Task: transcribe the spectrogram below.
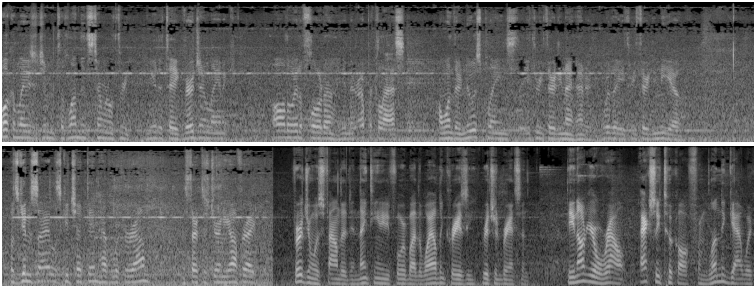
Welcome, ladies and gentlemen, to London's Terminal 3. I'm here to take Virgin Atlantic all the way to Florida in their upper class on one of their newest planes, the A330-900, or the A330neo. Let's get inside, let's get checked in, have a look around, and start this journey off right. Virgin was founded in 1984 by the wild and crazy Richard Branson. The inaugural route actually took off from London Gatwick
